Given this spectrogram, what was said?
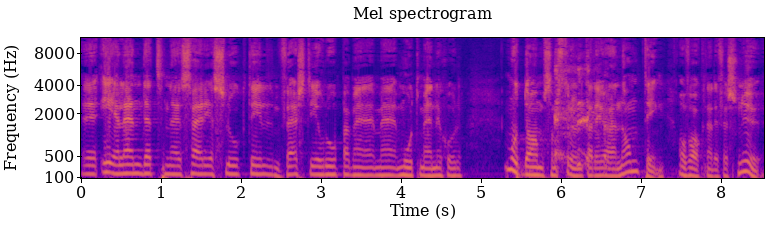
eh, eländet när Sverige slog till värst i Europa med, med, mot människor, mot de som struntade i att göra någonting och vaknade först nu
